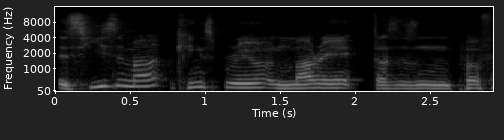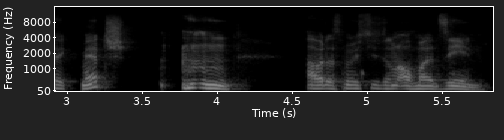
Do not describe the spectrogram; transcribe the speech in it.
es hieß immer, Kingsbury und Murray, das ist ein Perfect Match. aber das möchte ich dann auch mal sehen.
